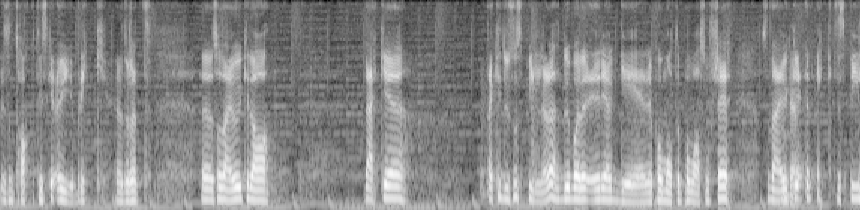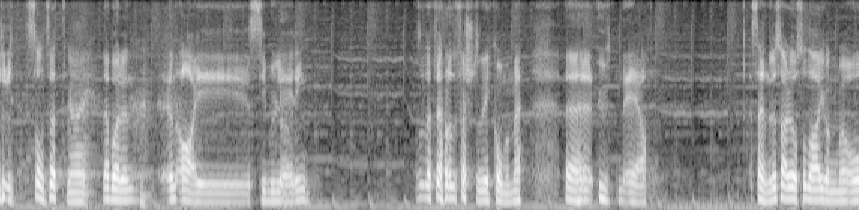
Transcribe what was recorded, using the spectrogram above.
liksom taktiske øyeblikk, rett og slett. Eh, så det er jo ikke da Det er ikke det er ikke du som spiller det, du bare reagerer på en måte på hva som skjer. Så det er jo okay. ikke et ekte spill, sånn sett. Nei. Det er bare en, en AI-simulering. Så dette er da det første de kommer med, uh, uten EA. Senere så er de også da i gang med å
